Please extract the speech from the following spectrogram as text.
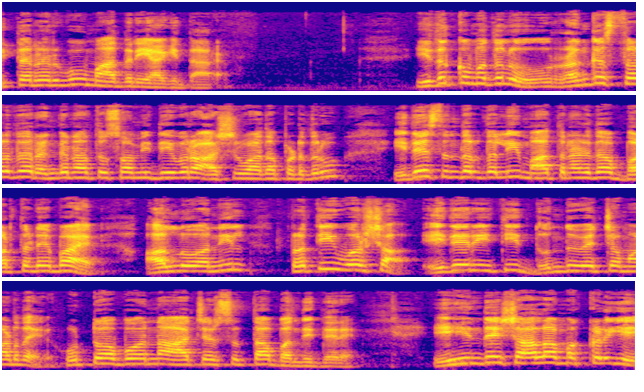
ಇತರರಿಗೂ ಮಾದರಿಯಾಗಿದ್ದಾರೆ. ಇದಕ್ಕೂ ಮೊದಲು ರಂಗಸ್ಥಳದ ರಂಗನಾಥ ಸ್ವಾಮಿ ದೇವರ ಆಶೀರ್ವಾದ ಪಡೆದರು. ಇದೇ ಸಂದರ್ಭದಲ್ಲಿ ಮಾತನಾಡಿದ ಬರ್ತ್ಡೇ ಬಾಯ್ ಅಲ್ಲು ಅನಿಲ್, ಪ್ರತಿ ವರ್ಷ ಇದೇ ರೀತಿ ದುಂದು ವೆಚ್ಚ ಮಾಡದೆ ಹುಟ್ಟುಹಬ್ಬವನ್ನು ಆಚರಿಸುತ್ತಾ ಬಂದಿದ್ದೇನೆ. ಈ ಹಿಂದೆ ಶಾಲಾ ಮಕ್ಕಳಿಗೆ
